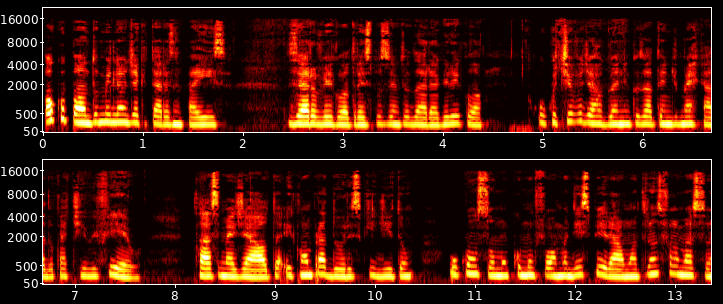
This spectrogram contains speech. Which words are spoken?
Ocupando um milhão de hectares no país, 0,3% da área agrícola, o cultivo de orgânicos atende mercado cativo e fiel, classe média alta e compradores que ditam o consumo como forma de inspirar uma transformação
